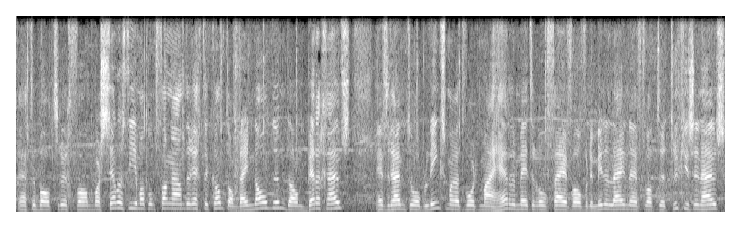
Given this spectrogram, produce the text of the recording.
Krijgt de bal terug van Marcellus die hem had ontvangen aan de rechterkant. Dan Wijnaldum, dan Berghuis. Heeft ruimte op links, maar het wordt Maher een meter of vijf over de middenlijn. Heeft wat uh, trucjes in huis.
